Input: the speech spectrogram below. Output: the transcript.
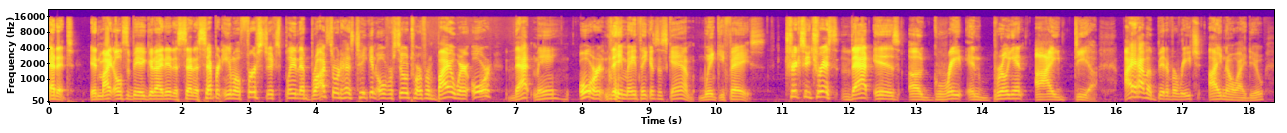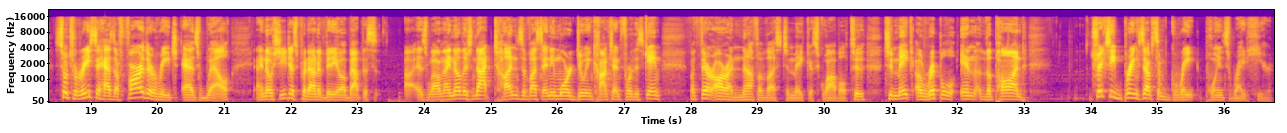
Edit. It might also be a good idea to send a separate email first to explain that Broadsword has taken over SWTOR from BioWare, or that may, or they may think it's a scam. Winky face. Trixie Triss, that is a great and brilliant idea. I have a bit of a reach. I know I do. So Teresa has a farther reach as well. I know she just put out a video about this uh, as well. And I know there's not tons of us anymore doing content for this game, but there are enough of us to make a squabble, to, to make a ripple in the pond. Trixie brings up some great points right here.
